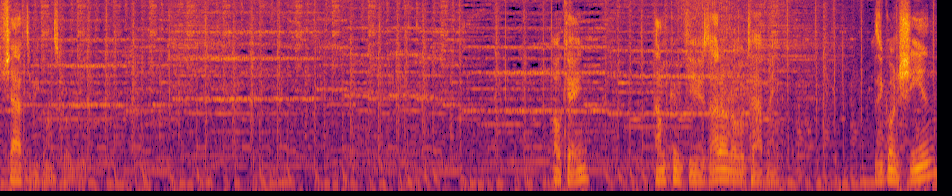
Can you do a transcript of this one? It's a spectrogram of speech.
Should have to be going Sculpting. Okay. I'm confused. I don't know what's happening. Is he going? Guess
